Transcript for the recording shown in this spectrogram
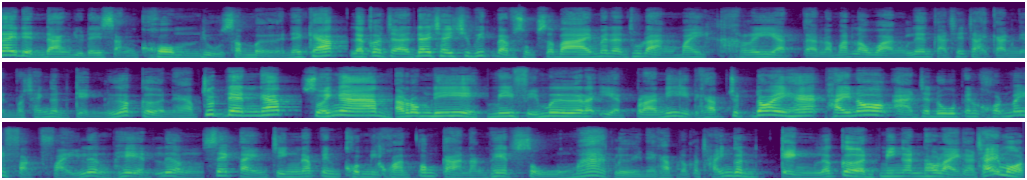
ได้เด่นดังอยู่ในสังคมอยู่เสมอนะครับแล้วก็จะได้ใช้ชีวิตแบบสุขสบาย ไม่ดันทุรังไม่เครียด แต่ระมัดระวังเรื่องการใช้จ่ายการเงินเพราะใช้เงินเก่งเหลือเกินนะครับ จุดเด่นครับ สวยงามอารมณ์ดี มีฝีมือละเอียดประณีตครับ จุดด้อยฮะภายนอกอาจจะดูเป็นคนไม่ฝักใฝ่เรื่องเพศเรื่องเซ็กแต่จริงนะเป็นคนมีความต้องการทางเพศสูงมากเลยนะครับแล้วก็ใช้เงินเก่งเหลือเกิน มีเงินเท่าไหร่ก็ใช้หมด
